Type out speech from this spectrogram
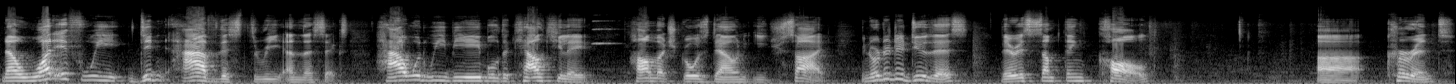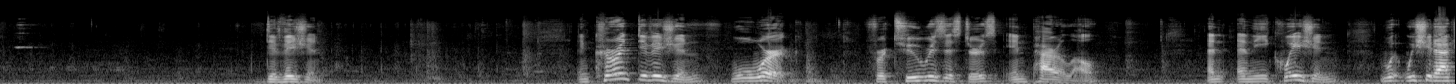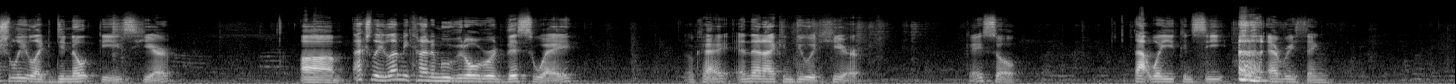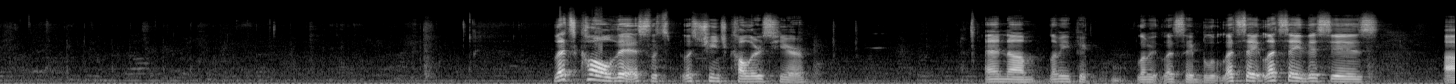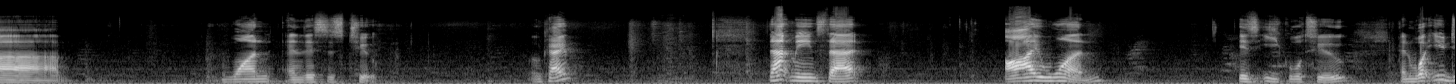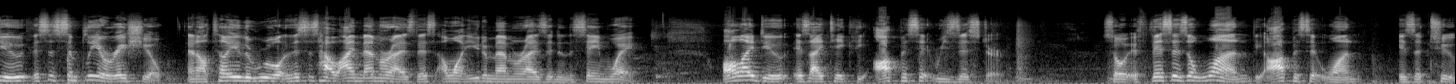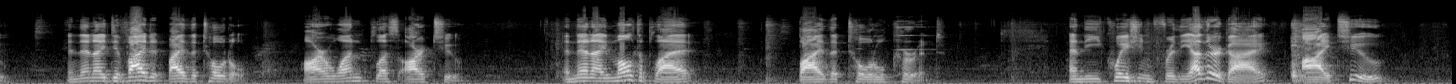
Now, what if we didn't have this 3 and the 6? How would we be able to calculate how much goes down each side? In order to do this, there is something called uh, current division. And current division will work for two resistors in parallel. And, and the equation, we should actually like denote these here. Um, actually, let me kind of move it over this way. Okay, and then I can do it here. Okay, so that way you can see everything let's call this, let's, let's change colors here. And um, let me pick, let me, let's say blue. Let's say, let's say this is uh, 1 and this is 2. Okay? That means that I1 is equal to, and what you do, this is simply a ratio and I'll tell you the rule, and this is how I memorize this. I want you to memorize it in the same way. All I do is I take the opposite resistor. So if this is a 1, the opposite one is a 2. And then I divide it by the total, R1 plus R2. And then I multiply it by the total current. And the equation for the other guy, I2,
